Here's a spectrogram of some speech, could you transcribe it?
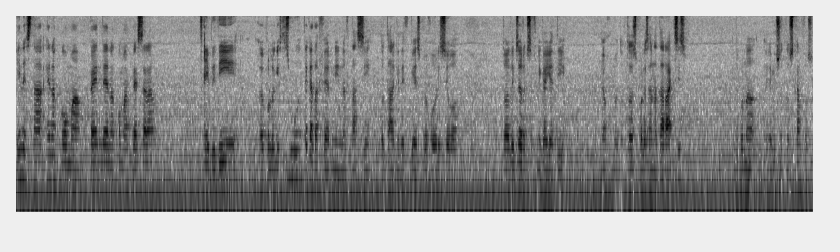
είναι στα 1,5-1,4 επειδή ο υπολογιστής μου δεν καταφέρνει να φτάσει το target FPS που έχω ορίσει εγώ. Τώρα δεν ξέρω ξαφνικά γιατί έχουμε τόσες πολλές αναταράξεις. Δεν μπορώ να ηρεμήσω το σκάφος.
